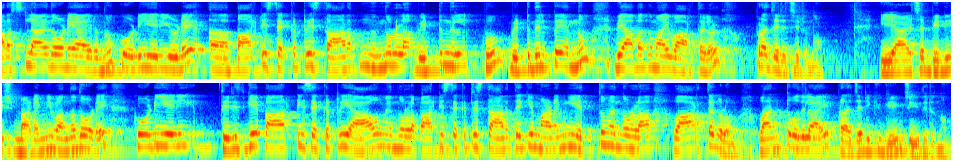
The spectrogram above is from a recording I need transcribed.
അറസ്റ്റിലായതോടെയായിരുന്നു കോടിയേരിയുടെ പാർട്ടി സെക്രട്ടറി സ്ഥാനത്ത് നിന്നുള്ള വിട്ടുനിൽപ്പും വിട്ടുനിൽപ്പ് എന്നും വ്യാപകമായി വാർത്തകൾ പ്രചരിച്ചിരുന്നു. ഈ ആഴ്ച ബിനീഷ് മടങ്ങി വന്നതോടെ കോടിയേരി തിരികെ പാർട്ടി സെക്രട്ടറി ആവുമെന്നുള്ള പാർട്ടി സെക്രട്ടറി സ്ഥാനത്തേക്ക് മടങ്ങി എത്തുമെന്നുള്ള വാർത്തകളും വൻതോതിലായി പ്രചരിക്കുകയും ചെയ്തിരുന്നു.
